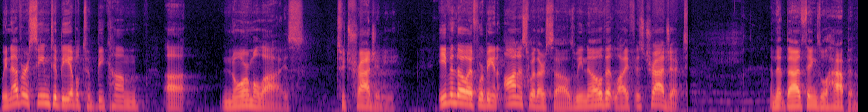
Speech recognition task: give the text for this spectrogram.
We never seem to be able to become uh, normalize to tragedy. Even though, if we're being honest with ourselves, we know that life is tragic and that bad things will happen.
